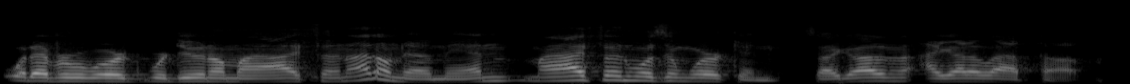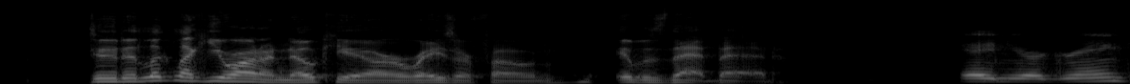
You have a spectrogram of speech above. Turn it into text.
whatever we're we're doing on my iPhone. I don't know, man. My iPhone wasn't working, so I got an, I got a laptop. Dude, it looked like you were on a Nokia or a Razr phone. It was that bad. And you're agreeing?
